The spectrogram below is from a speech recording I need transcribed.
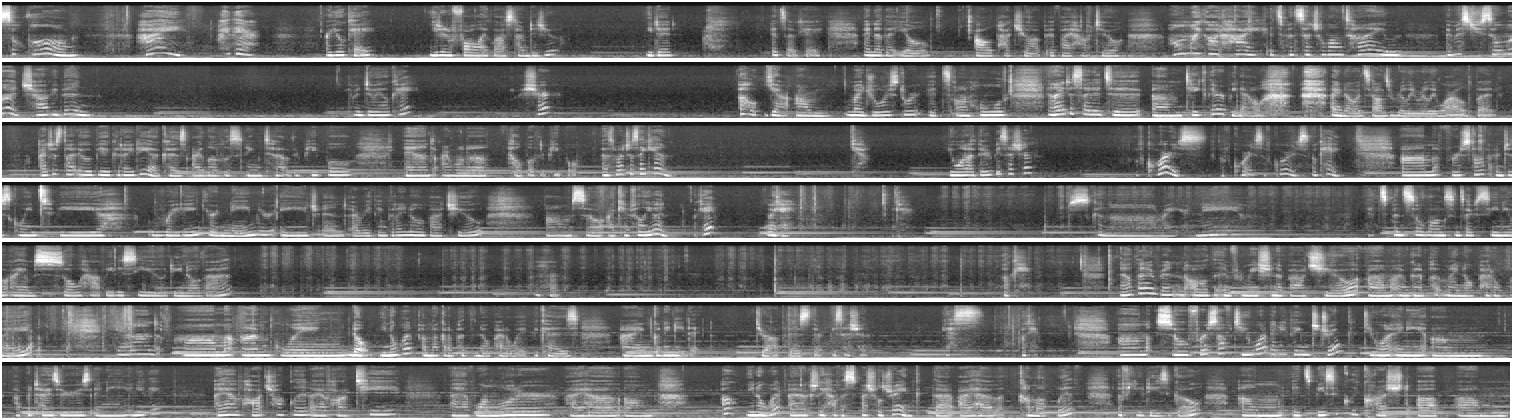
so long. Hi. Hi there. Are you okay? You didn't fall like last time, did you? You did? It's okay. I know that you'll. I'll patch you up if I have to. Oh my god, hi. It's been such a long time. I missed you so much. How have you been? You been doing okay? Sure? Oh, yeah, um, my jewelry store, it's on hold, and I decided to um, take therapy now. I know it sounds really, really wild, but I just thought it would be a good idea because I love listening to other people and I want to help other people as much as I can. Yeah. You want a therapy session? Of course, of course, of course. Okay. Um, first off, I'm just going to be writing your name, your age, and everything that I know about you um, so I can fill you in, okay? Okay. Okay. Just gonna write your name. It's been so long since I've seen you. I am so happy to see you. Do you know that? Mhm. Okay. Now that I've written all the information about you, um, I'm gonna put my notepad away. Um, I'm going, no, you know what? I'm not gonna put the notepad away because I'm gonna need it throughout this therapy session. Yes, okay. Um, so first off, do you want anything to drink? Do you want any um, appetizers, any anything? I have hot chocolate, I have hot tea, I have warm water, I have, um, oh, you know what? I actually have a special drink that I have come up with a few days ago. Um, it's basically crushed up, um,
